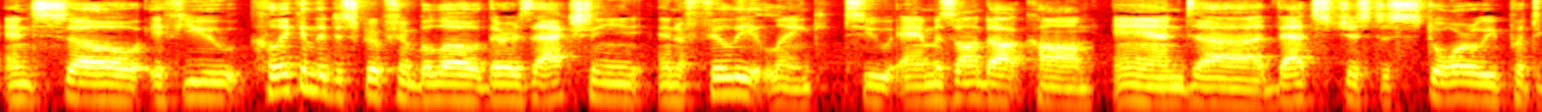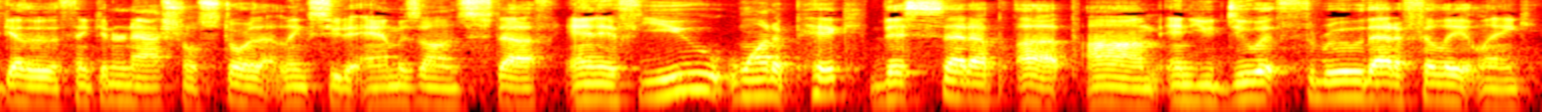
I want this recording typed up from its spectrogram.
and so if you click in the description below, there is actually an affiliate link to Amazon.com, and uh, that's just a store we put together, the Think International store that links you to Amazon stuff. And if you want to pick this setup up um, and you do it through that affiliate link,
